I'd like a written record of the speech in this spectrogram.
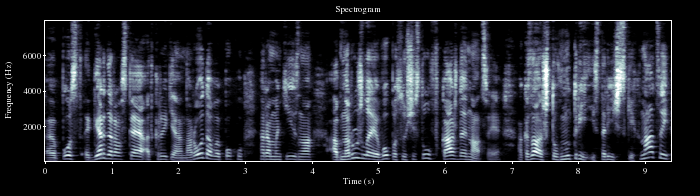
Э, постгердеровское открытие народа в эпоху романтизма обнаружило его по существу в каждой нации. Оказалось, что внутри исторических наций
